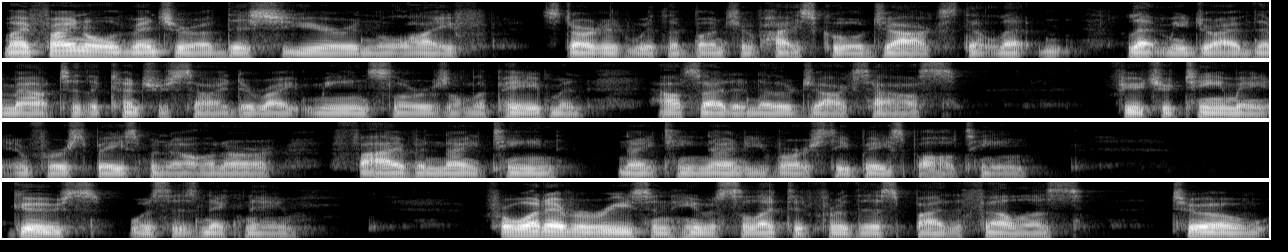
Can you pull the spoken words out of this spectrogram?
My final adventure of this year in life Started with a bunch of high school jocks that let, let me drive them out to the countryside to write mean slurs on the pavement outside another jock's house. Future teammate and first baseman on our 5 and 19 1990 varsity baseball team. Goose was his nickname. For whatever reason, he was selected for this by the fellas. Two,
